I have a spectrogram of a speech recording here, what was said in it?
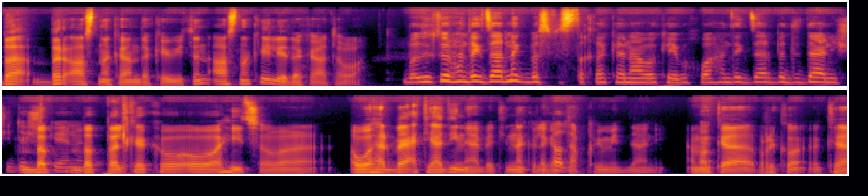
بە بەر ئاسنەکان دەکەویتن ئاسنەکەی لێ دەکاتەوە بە دکتۆر هەندێک جار نەک بەس فستەقەکە ناوەکەی بخوا هەندێک جار بە ددانیشی دەشکێن بە پەلکەکەەوە ئەوە هیچەوە ئەوە هەر بەعتیادی نابێتی نەک لەگە تەقویمی دانی ئەمە کە کە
